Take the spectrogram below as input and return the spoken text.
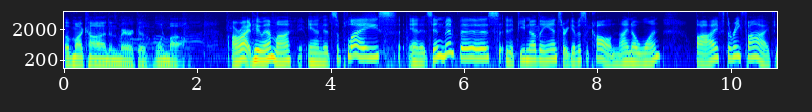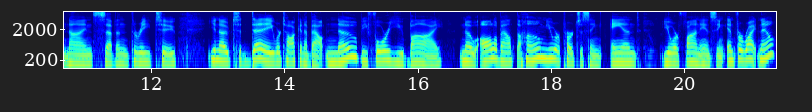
of my kind in America, one mile. All right, who am I? And it's a place, and it's in Memphis. And if you know the answer, give us a call 901 535 9732. You know, today we're talking about know before you buy, know all about the home you are purchasing and your financing. And for right now,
